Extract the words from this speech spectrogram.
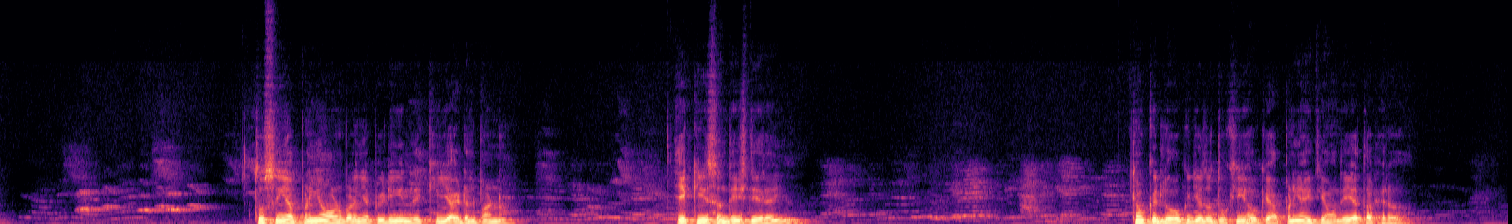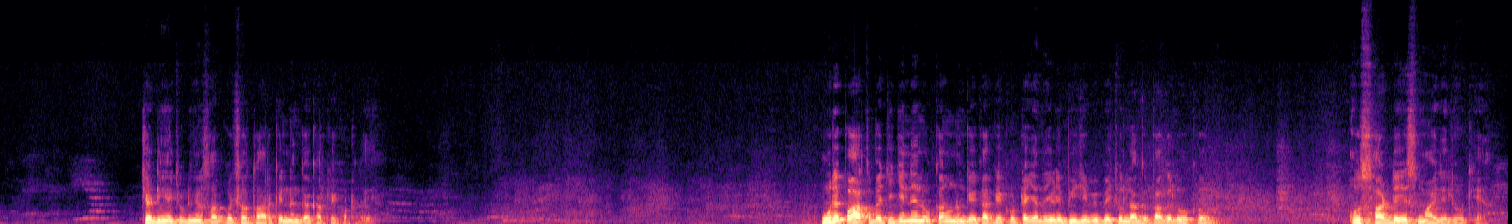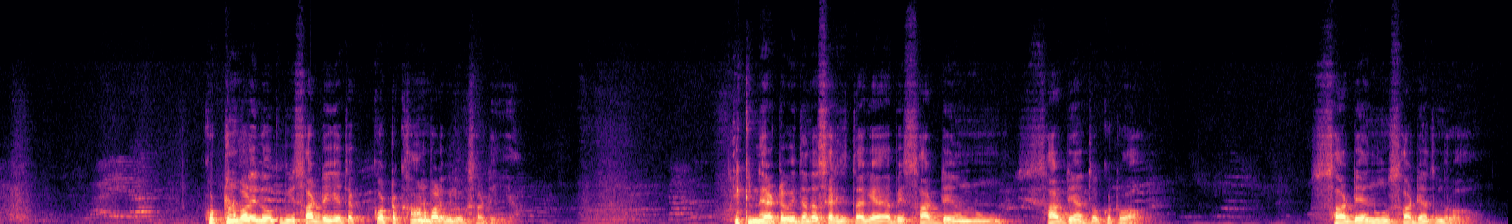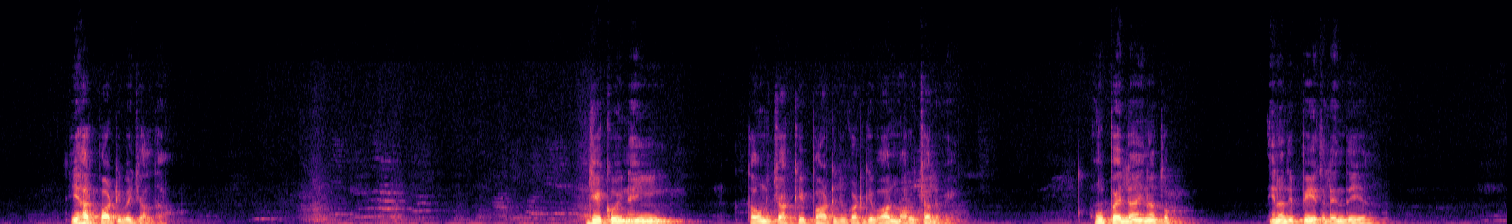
ਤੁਸੀਂ ਆਪਣੀਆਂ ਆਉਣ ਵਾਲੀਆਂ ਪੀੜ੍ਹੀਆਂ ਲਈ ਕੀ ਆਈਡਲ ਬਣਨਾ? ਇਹ ਕੀ ਸੰਦੇਸ਼ ਦੇ ਰਹੇ ਹੋ? ਕਿਉਂਕਿ ਲੋਕ ਜਦੋਂ ਦੁਖੀ ਹੋ ਕੇ ਆਪਣੀ ਆਈ ਤੇ ਆਉਂਦੇ ਆ ਤਾਂ ਫਿਰ ਚੱਡੀਆਂ ਚੁੱਡੀਆਂ ਸਭ ਕੁਝ ਉਤਾਰ ਕੇ ਨੰਗਾ ਕਰਕੇ ਕੁੱਟਦੇ ਆ। ਪੂਰੇ ਭਾਰਤ ਵਿੱਚ ਜਿੰਨੇ ਲੋਕਾਂ ਨੂੰ ਨੰਗੇ ਕਰਕੇ ਕੁੱਟੇ ਜਾਂਦੇ, ਜਿਹੜੇ ਬੀਜੇਪੀ ਵਿੱਚ ਉਹ ਲਗਭਗ ਲੋਕ ਉਹ ਸਾਡੇ ਹੀ ਸਮਾਜ ਦੇ ਲੋਕ ਆ। ਕੁੱਟਣ ਵਾਲੇ ਲੋਕ ਵੀ ਸਾਡੇ ਹੀ ਆ ਤੇ ਕੁੱਟ ਖਾਣ ਵਾਲੇ ਵੀ ਲੋਕ ਸਾਡੇ ਹੀ ਆ। ਇੱਕ ਨੈਰੇਟਿਵ ਇਦਾਂ ਦਾ ਸਿਰ ਦਿੱਤਾ ਗਿਆ ਹੈ ਵੀ ਸਾਡੇ ਨੂੰ, ਸਾਡਿਆਂ ਤੋਂ ਕਟਵਾਓ, ਸਾਡਿਆਂ ਨੂੰ ਸਾਡਿਆਂ ਤੋਂ ਮਰਵਾਓ। ਇਹ ਹਰ ਪਾਰਟੀ ਵਿੱਚ ਚੱਲਦਾ। ਜੇ ਕੋਈ ਨਹੀਂ, ਤਾਂ ਉਹਨੂੰ ਚੱਕ ਕੇ ਪਾਰਟੀ ਜੋ ਕੱਟ ਕੇ ਬਾਹਰ ਮਾਰੋ, ਚੱਲ ਵੀ। ਉਹ ਪਹਿਲਾਂ ਇਹਨਾਂ ਤੋਂ, ਇਹਨਾਂ ਦੇ ਭੇਤ ਲੈਂਦੇ ਆ।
